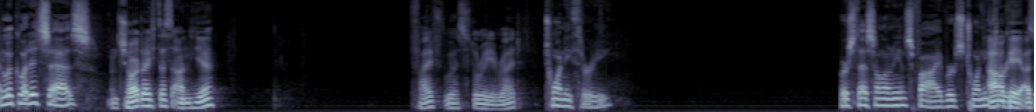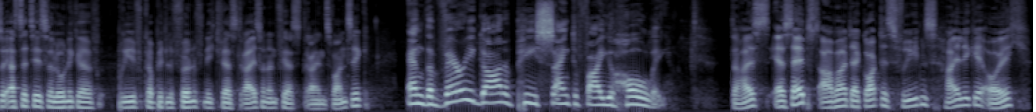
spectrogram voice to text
And look what it says. Und schaut euch das an hier. 5 verse 3, right? 23. 1 Thessalonians 5, verse 23. Ah, okay, also 1. Thessalonikerbrief, Kapitel 5, nicht Vers 3, sondern Vers 23. And the very God of peace sanctify you wholly. Da heißt er selbst aber, der Gott des Friedens, heilige euch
